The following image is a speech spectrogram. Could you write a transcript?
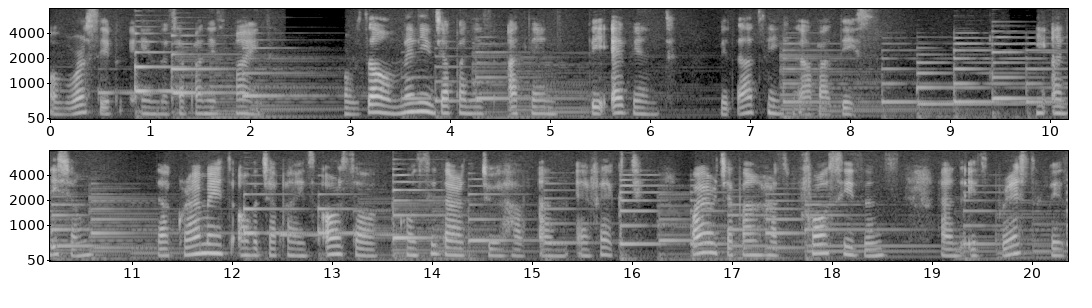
of worship in the Japanese mind. Although many Japanese attend the event without thinking about this. In addition, the climate of Japan is also considered to have an effect. While Japan has four seasons and is blessed with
